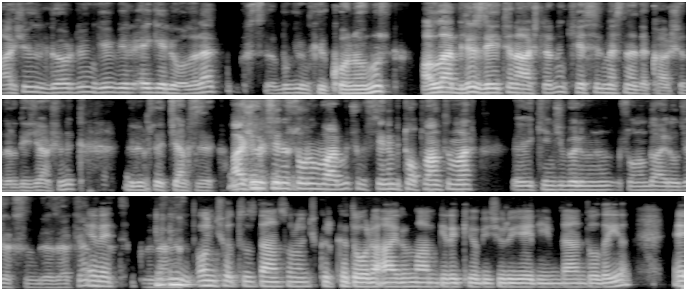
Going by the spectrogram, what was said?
Ayşegül gördüğün gibi bir Egeli olarak bugünkü konuğumuz Allah bilir zeytin ağaçlarının kesilmesine de karşıdır diyeceğim şimdi. Gülümseteceğim sizi. Ayşegül senin sorun var mı? Çünkü senin bir toplantın var. E, ikinci bölümünün sonunda ayrılacaksın biraz erken. Evet. 13.30'dan sonra 13.40'a doğru ayrılmam gerekiyor bir jüri üyeliğimden dolayı. E,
